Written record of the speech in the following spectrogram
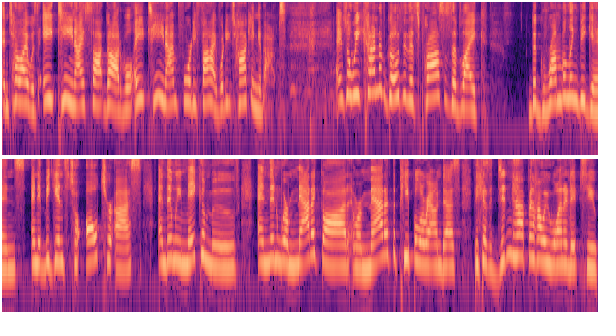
until I was 18. I sought God. Well, 18, I'm 45. What are you talking about? And so we kind of go through this process of like, the grumbling begins and it begins to alter us and then we make a move and then we're mad at God and we're mad at the people around us because it didn't happen how we wanted it to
